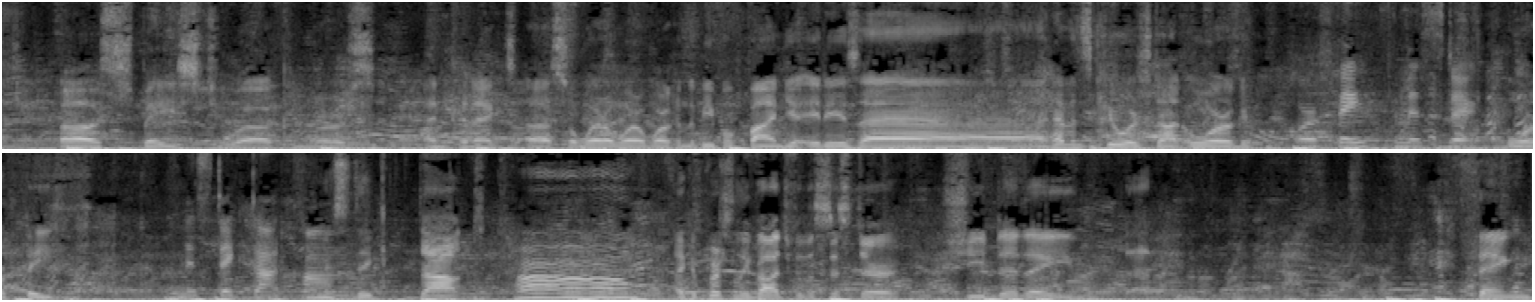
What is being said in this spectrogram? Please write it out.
uh, space to uh, converse and connect. Uh, so where, where where can the people find you? It is at heavenscures.org Or faith mystic, or faith mystic.com. mystic.com. I can personally vouch for the sister. She did a thing,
